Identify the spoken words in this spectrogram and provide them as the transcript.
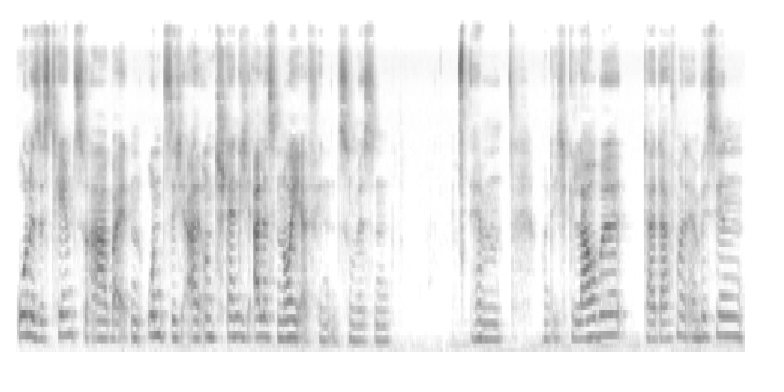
ohne System zu arbeiten und sich und ständig alles neu erfinden zu müssen. Ähm, und ich glaube, da darf man ein bisschen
